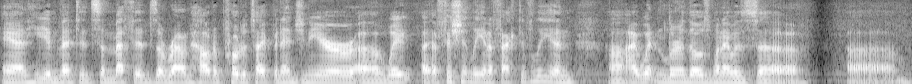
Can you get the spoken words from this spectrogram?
and he invented some methods around how to prototype and engineer uh, way efficiently and effectively. And uh, I went and learned those when I was uh, um,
